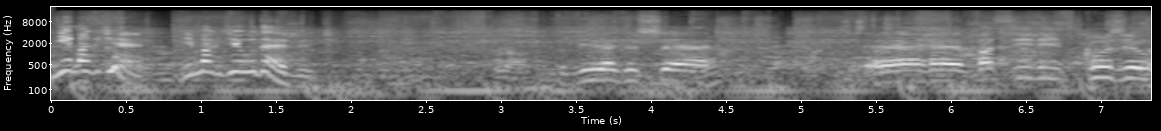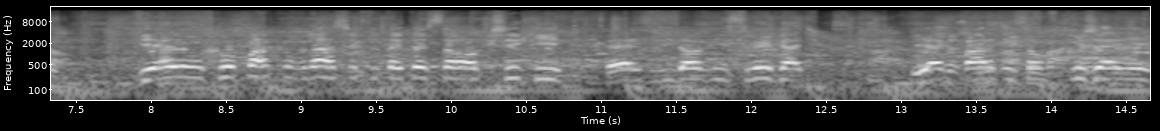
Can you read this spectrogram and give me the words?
nie ma gdzie, nie ma gdzie uderzyć. Tu widać już, e, e, wkurzył wielu chłopaków naszych. Tutaj też są okrzyki e, z widowni słychać. Jak bardzo są wkurzeni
